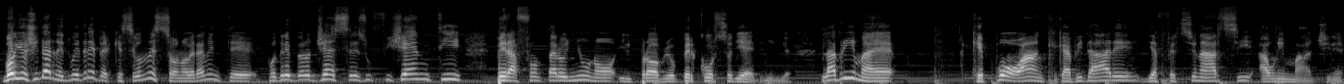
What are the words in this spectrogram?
Voglio citarne due o tre perché secondo me sono veramente, potrebbero già essere sufficienti per affrontare ognuno il proprio percorso di editing. La prima è che può anche capitare di affezionarsi a un'immagine,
